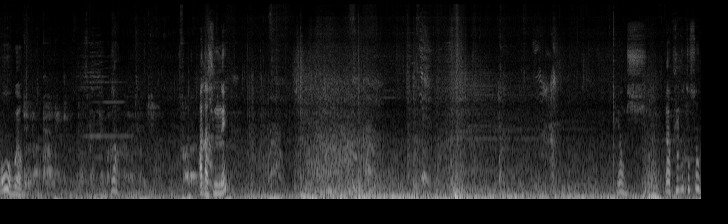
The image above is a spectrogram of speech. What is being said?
오 뭐야? Attention. Follow 아나 죽네? 야씨 야 불 붙었어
